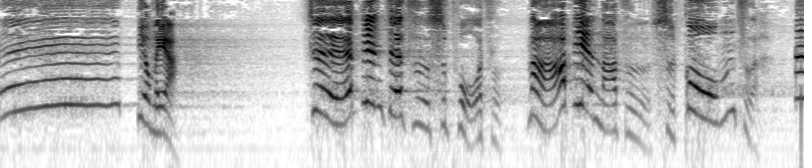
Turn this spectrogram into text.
哎，表妹啊，这边这只是婆子，那边那只是公子啊！哎，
